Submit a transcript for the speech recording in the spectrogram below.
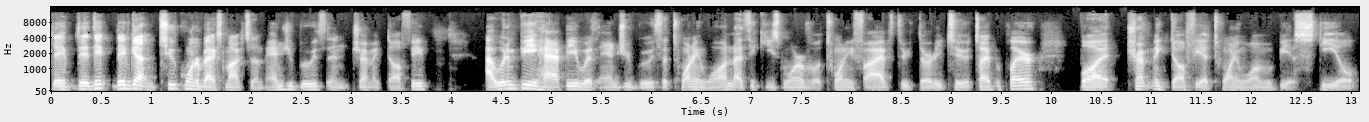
they've they, they've gotten two cornerbacks mocked to them, Andrew Booth and Trent McDuffie. I wouldn't be happy with Andrew Booth at 21. I think he's more of a 25 through 32 type of player, but Trent McDuffie at 21 would be a steal.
